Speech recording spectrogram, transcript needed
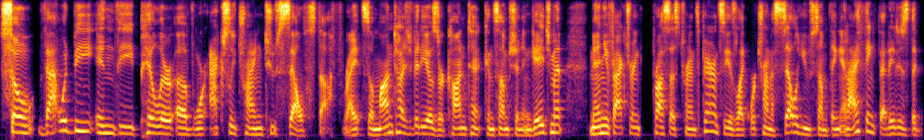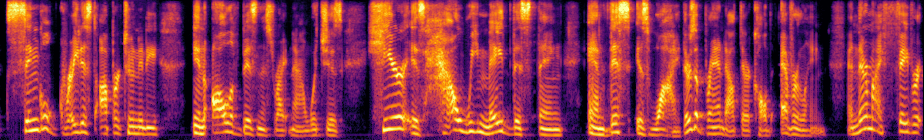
So that would be in the pillar of we're actually trying to sell stuff, right? So montage videos are content consumption engagement. Manufacturing process transparency is like we're trying to sell you something. And I think that it is the single greatest opportunity in all of business right now, which is here is how we made this thing, and this is why. There's a brand out there called Everlane, and they're my favorite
